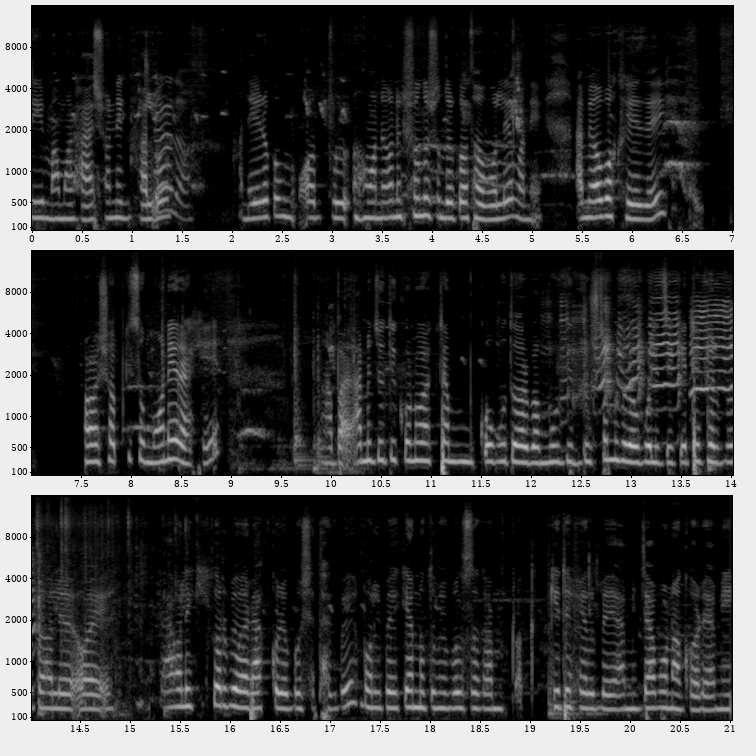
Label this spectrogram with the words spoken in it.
ডিম আমার হাঁস অনেক ভালো। মানে এরকম অদ্ভুত মানে অনেক সুন্দর সুন্দর কথা বলে। মানে আমি অবাক হয়ে যাই। ওরা সব কিছু মনে রাখে। আবার আমি যদি কোনো একটা কবুতর বা মুরগির দুষ্টামি করে বলি যে কেটে ফেলব, তাহলে তাহলে কি করবে? ওই রাগ করে বসে থাকবে। বলবে, কেন তুমি বলছো কারণ কেটে ফেলবে? আমি যাব না ঘরে। আমি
